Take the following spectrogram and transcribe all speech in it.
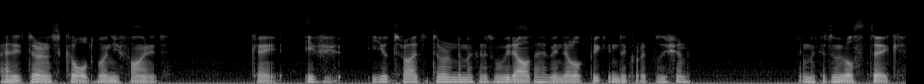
And it turns cold when you find it. Okay, if you try to turn the mechanism without having the lockpick in the correct position, the mechanism will stick.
